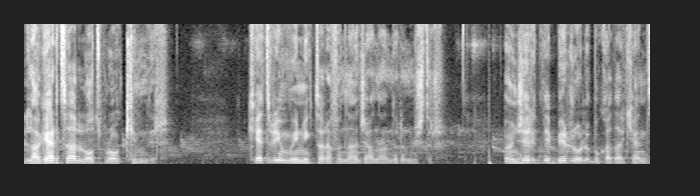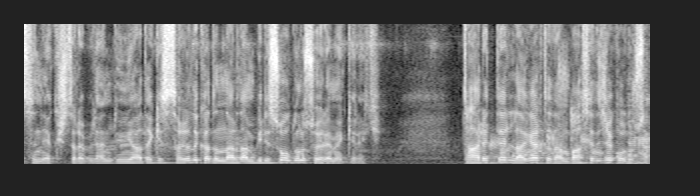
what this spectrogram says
Lagertha Lothbrok kimdir? Catherine Winnick tarafından canlandırılmıştır. Öncelikle bir rolü bu kadar kendisine yakıştırabilen dünyadaki sayılı kadınlardan birisi olduğunu söylemek gerek. Tarihte Lagertha'dan bahsedecek olursak,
